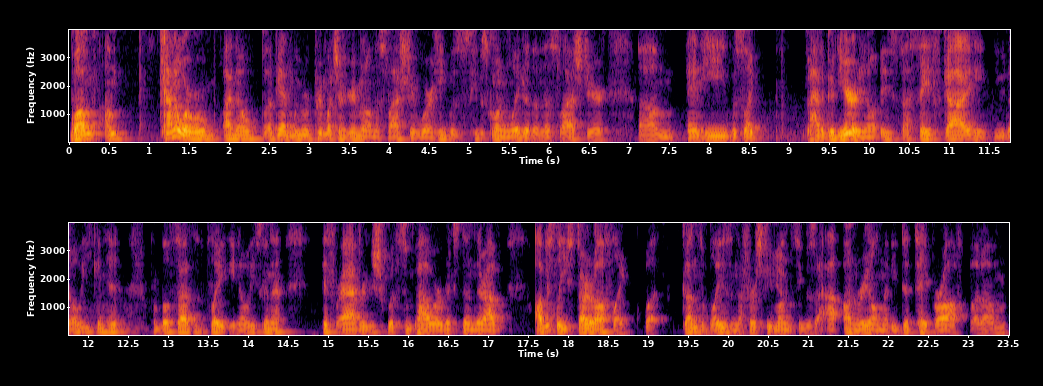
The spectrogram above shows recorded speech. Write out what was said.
Well, I'm, I'm kind of where we're. I know. Again, we were pretty much in agreement on this last year, where he was he was going later than this last year, um, and he was like had a good year. You know, he's a safe guy. He, you know, he can hit from both sides of the plate. You know, he's gonna hit for average with some power mixed in there. I've, obviously, he started off like what guns ablazing the first few months. He was unreal, and then he did taper off. But um,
